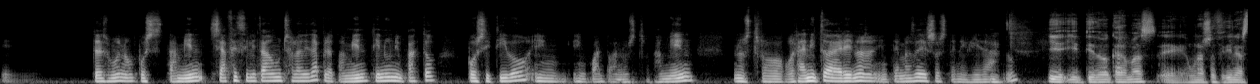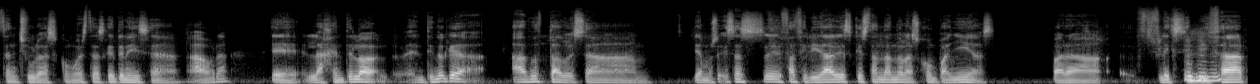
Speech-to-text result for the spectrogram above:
Entonces, bueno, pues también se ha facilitado mucho la vida, pero también tiene un impacto positivo en, en cuanto a nuestro también nuestro granito de arena en temas de sostenibilidad. ¿no? Y, entiendo que además eh, unas oficinas tan chulas como estas que tenéis ahora, eh, la gente lo entiendo que ha, adoptado esa, digamos, esas eh, facilidades que están dando las compañías para flexibilizar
